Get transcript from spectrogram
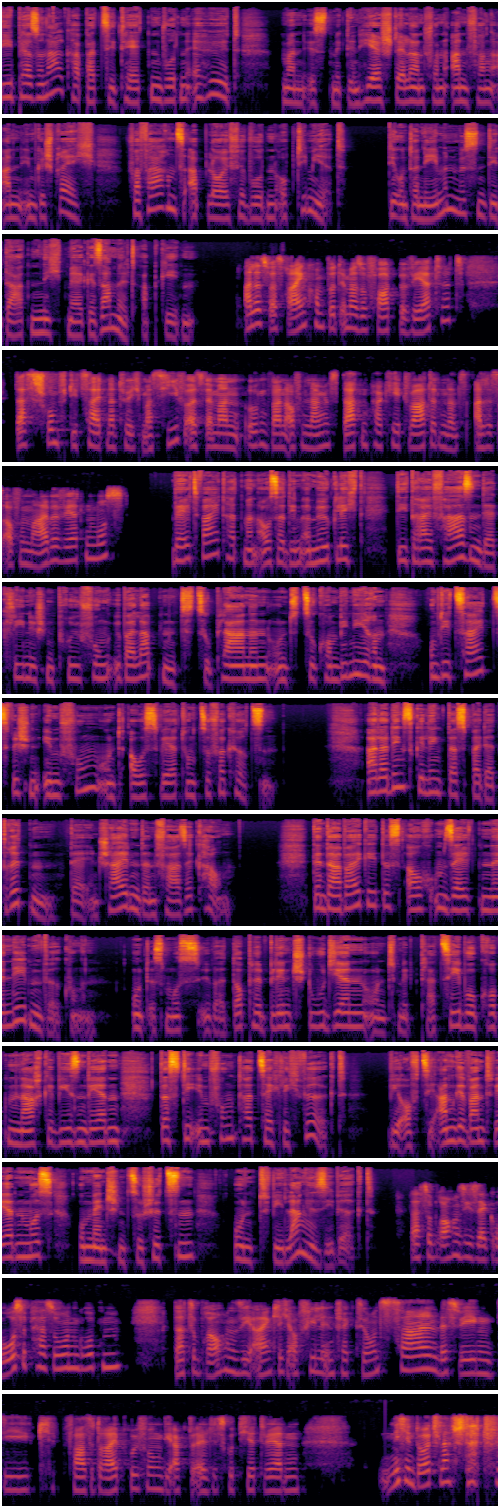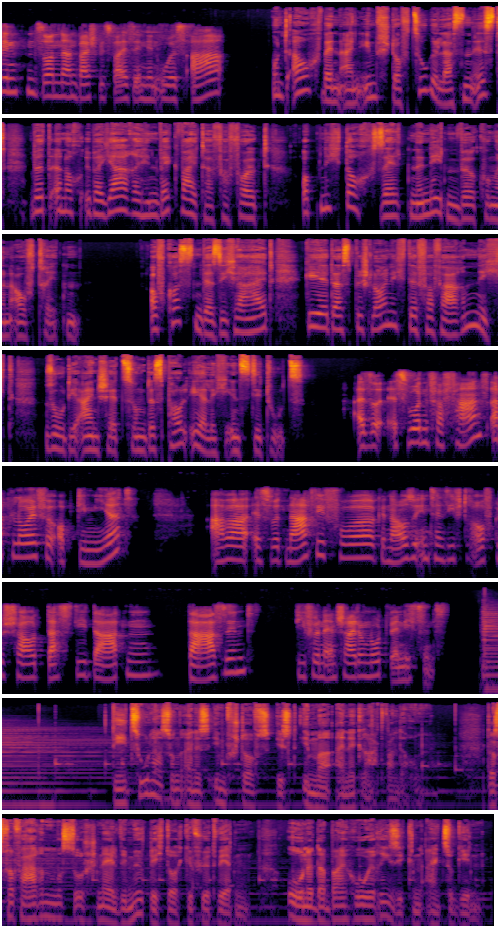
Die Personalkapazitäten wurden erhöht, man ist mit den Herstellern von Anfang an im Gespräch, Verfahrensabläufe wurden optimiert. Die Unternehmen müssen die Daten nicht mehr gesammelt abgeben. Alles, was reinkommt, wird immer sofort bewertet. Das schrumpft die Zeit natürlich massiv, als wenn man irgendwann auf ein langes Datenpaket wartet und das alles auf einmal bewerten muss. Weltweit hat man außerdem ermöglicht, die drei Phasen der klinischen Prüfung überlappend zu planen und zu kombinieren, um die Zeit zwischen Impfung und Auswertung zu verkürzen. Allerdings gelingt das bei der dritten, der entscheidenden Phase kaum. Denn dabei geht es auch um seltene Nebenwirkungen, und es muss über Doppelblindstudien und mit Placebo-Gruppen nachgewiesen werden, dass die Impfung tatsächlich wirkt, wie oft sie angewandt werden muss, um Menschen zu schützen und wie lange sie wirkt. Dazu brauchen Sie sehr große Personengruppen. Dazu brauchen Sie eigentlich auch viele Infektionszahlen, weswegen die Phase 3 Prüfungen, die aktuell diskutiert werden, nicht in Deutschland stattfinden, sondern beispielsweise in den USA. Und auch wenn ein Impfstoff zugelassen ist, wird er noch über Jahre hinweg weiterverfolgt, ob nicht doch seltene Nebenwirkungen auftreten. Auf Kosten der Sicherheit gehe das beschleunigte Verfahren nicht, so die Einschätzung des Paul-Ehrlich-Instituts. Also es wurden Verfahrensabläufe optimiert, aber es wird nach wie vor genauso intensiv drauf geschaut, dass die Daten da sind, die für eine Entscheidung notwendig sind. Die Zulassung eines Impfstoffs ist immer eine Gratwanderung. Das Verfahren muss so schnell wie möglich durchgeführt werden, ohne dabei hohe Risiken einzugehen.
